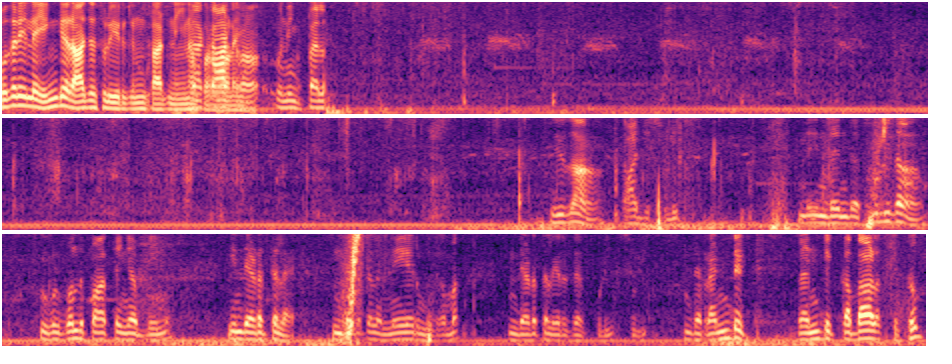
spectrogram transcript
குதிரையில் எங்கே ராஜசுழி இருக்குன்னு காட்டினீங்கன்னா காட்டுறோம் நீங்கள் இப்போ இதுதான் ராஜசுழி. இந்த இந்த இந்த சுழி தான் உங்களுக்கு வந்து பார்த்தீங்க அப்படின்னா இந்த இடத்துல இந்த இடத்துல நேர்முகமாக இந்த இடத்துல இருக்கக்கூடிய சுழி. இந்த ரெண்டு ரெண்டு கபாலத்துக்கும்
